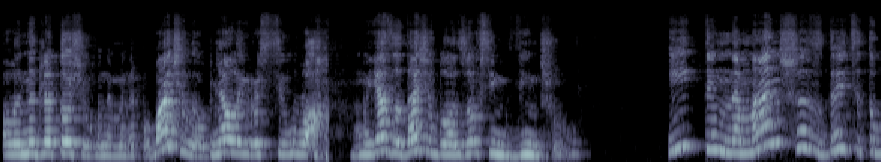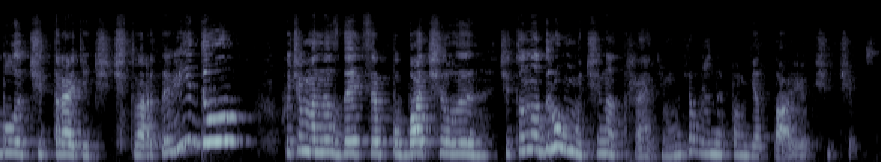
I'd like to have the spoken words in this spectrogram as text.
Але не для того, щоб вони мене побачили, обняли і розцілували. Моя задача була зовсім в іншому. І тим не менше, здається, то було чи третє, чи четверте відео. Хоча мене, здається, побачили чи то на другому, чи на третьому. Я вже не пам'ятаю, якщо чесно.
